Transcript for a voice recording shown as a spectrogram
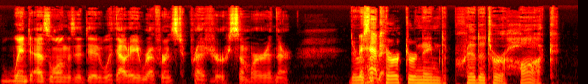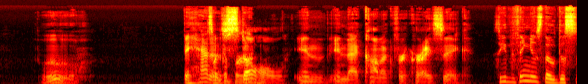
went as long as it did without a reference to Predator somewhere in there. There was a character named Predator Hawk. Ooh. They had It's a, like a stall in in that comic for Christ's sake. See, the thing is, though, this,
